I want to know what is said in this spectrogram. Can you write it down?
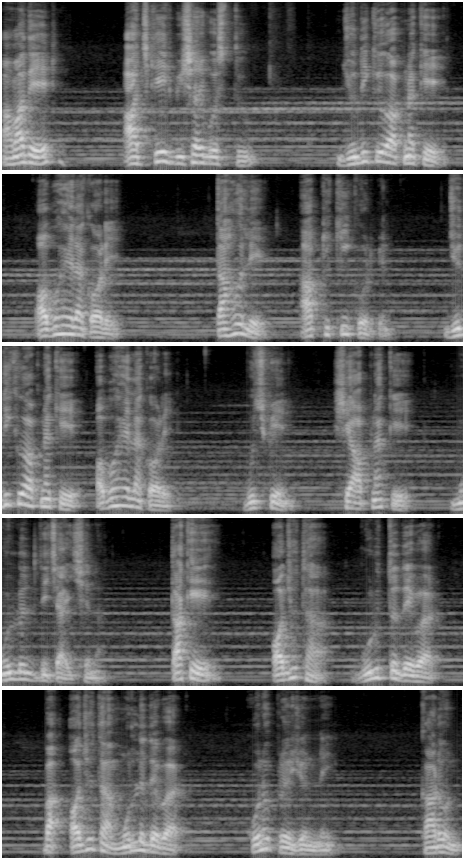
আমাদের আজকের বিষয়বস্তু যদি কেউ আপনাকে অবহেলা করে, তাহলে আপনি কি করবেন? যদি কেউ আপনাকে অবহেলা করে, বুঝবেন সে আপনাকে মূল্য দিতে চাইছে না। তাকে অযথা গুরুত্ব দেওয়ার বা অযথা মূল্য দেওয়ার কোনো প্রয়োজন নেই। কারণ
